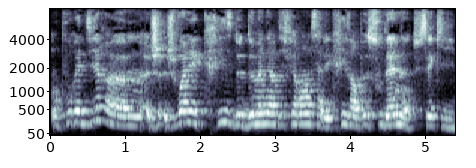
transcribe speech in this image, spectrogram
on pourrait dire, euh, je, je, vois les crises de deux manières différentes. Il y a les crises un peu soudaines, tu sais, qui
